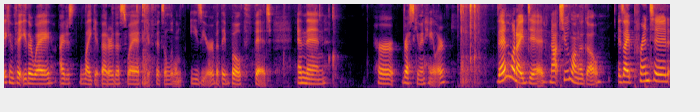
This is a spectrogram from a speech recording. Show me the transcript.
It can fit either way. I just like it better this way. I think it fits a little easier, but they both fit. And then her rescue inhaler. Then what I did not too long ago is I printed,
